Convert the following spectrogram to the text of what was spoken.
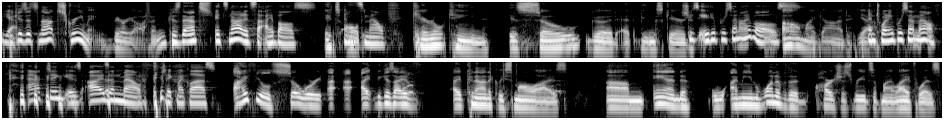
Yeah. because it's not screaming very often because that's It's not, it's the eyeballs. It's all its mouth. Carol Kane is so good at being scared. She's 80% eyeballs. oh my god, yeah. And 20% mouth. Acting is eyes and mouth. Take my class. I feel so worried. I, I, I because I have I have canonically small eyes, um, and w- I mean one of the harshest reads of my life was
